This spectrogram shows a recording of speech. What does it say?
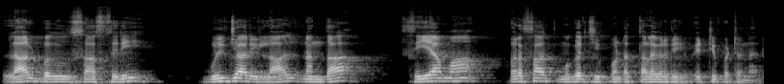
லால் பகதூர் சாஸ்திரி குல்ஜாரி லால் நந்தா சியாமா பிரசாத் முகர்ஜி போன்ற தலைவர்கள் வெற்றி பெற்றனர்.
